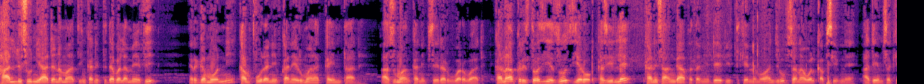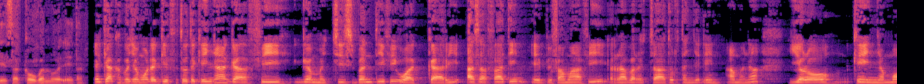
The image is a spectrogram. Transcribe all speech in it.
haalli sun yaada namaatiin kan itti dabalamee fi ergamoonni kan fuudhaniif kan heeruman akka hin taane asumaan kan ibsee darbu barbaade. Kanaaf kiristoos yesus yeroo akkasiillee kan isaan gaafatanii deebiitti kenname waan jiruuf sanaan wal qabsiifnee adeemsa keessa akka hubannu dheetan. Egaa kabajamoo dhaggeeffattoota keenya gaaffii gammachiis bantii fi waaggaarii asaffaatiin eebbifamaa fi irraa barachaa turtan jedheen amanaa. Yeroo keenya immoo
